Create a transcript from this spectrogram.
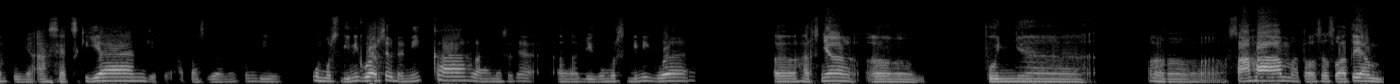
udah punya aset sekian gitu apa segala macam. Di umur segini gue harusnya udah nikah lah. Maksudnya uh, di umur segini gue uh, harusnya uh, punya uh, saham atau sesuatu yang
